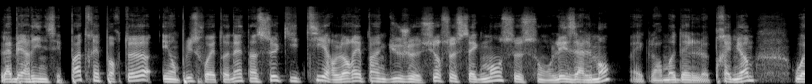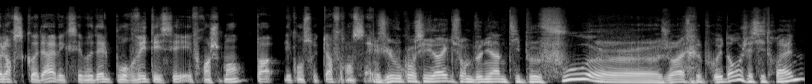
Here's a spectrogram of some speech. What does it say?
La berline, c'est pas très porteur et en plus, faut être honnête, hein, ceux qui tirent leur épingle du jeu sur ce segment, ce sont les Allemands avec leur modèle premium ou alors Skoda avec ses modèles pour VTC et franchement pas les constructeurs français. Est-ce que vous considérez qu'ils sont devenus un petit peu fous euh, Je reste prudent chez Citroën?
